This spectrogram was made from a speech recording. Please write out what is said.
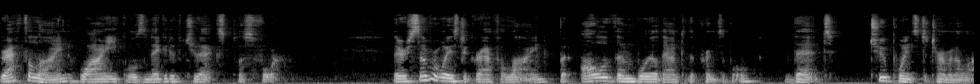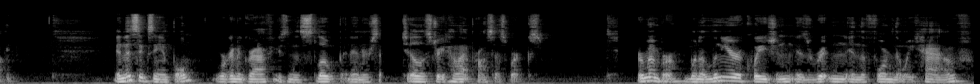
Graph the line y equals negative 2x plus 4. There are several ways to graph a line, but all of them boil down to the principle that two points determine a line. In this example, we're going to graph using the slope and intercept to illustrate how that process works. Remember, when a linear equation is written in the form that we have,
